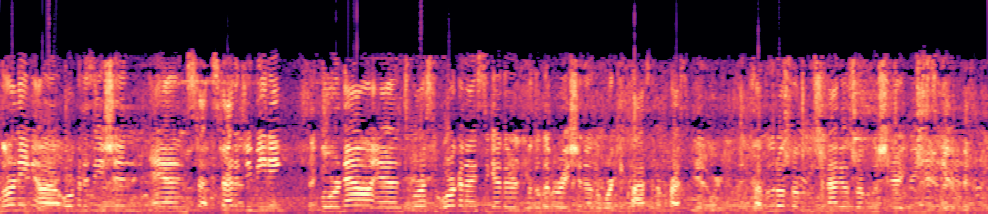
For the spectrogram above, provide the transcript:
learning, uh, organization, and st strategy meeting for now and for us to organize together for the liberation of the working class and oppressed people. Saludos revolucionarios, revolutionary greetings to you.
